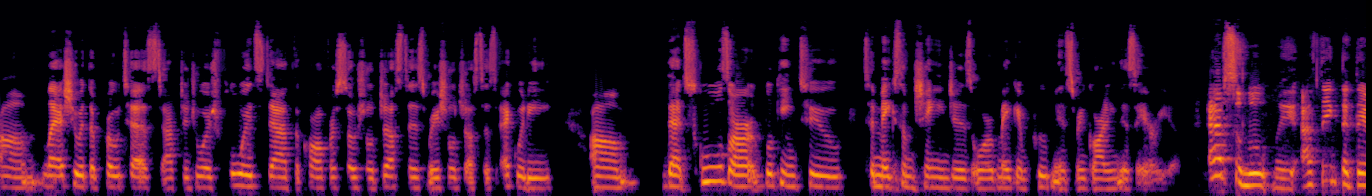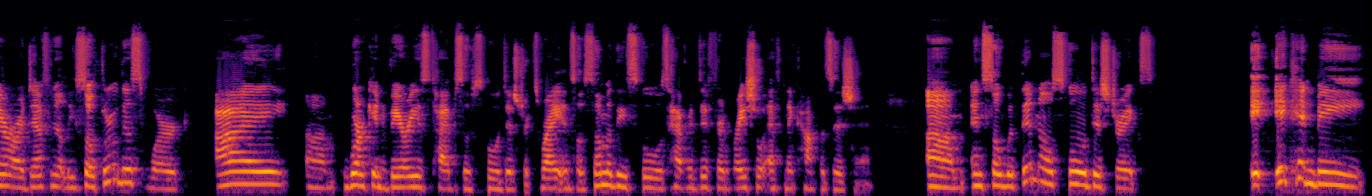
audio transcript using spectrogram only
um, last year with the protest after George Floyd's death, the call for social justice, racial justice, equity, um, that schools are looking to to make some changes or make improvements regarding this area? Absolutely. I think that there are definitely so through this work, I um, work in various types of school districts, right? And so some of these schools have a different racial ethnic composition. Um, and so within those school districts, it, it can be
